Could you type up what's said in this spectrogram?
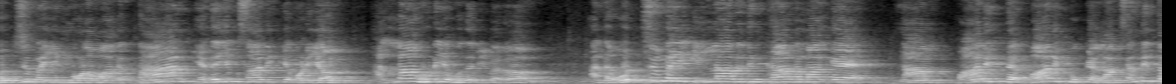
ஒற்றுமையின் மூலமாகத்தான் எதையும் சாதிக்க முடியும். அல்லாஹுடைய உதவி வரும். அந்த ஒற்றுமை இல்லாததின் காரணமாக நாம் பாதித்த பாதிப்புகள் நாம் சந்தித்த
